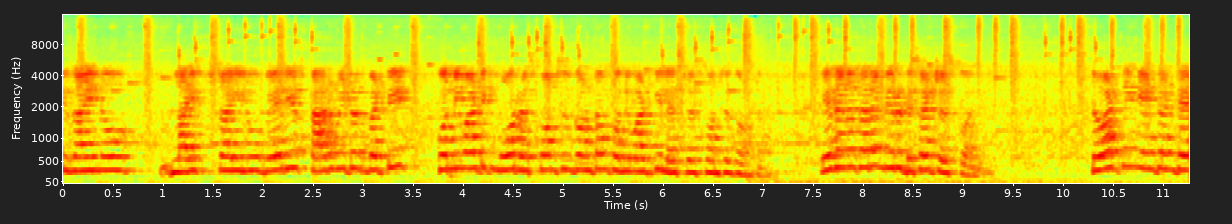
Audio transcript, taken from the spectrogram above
design life style various parameters బట్టి కొన్ని వాటికి మోర్ రెస్పాన్సివ్గా ఉంటాం కొన్ని వాటికి లెస్ రెస్పాన్సివ్గా ఉంటాం. ఏదైనా సరే మీరు డిసైడ్ చేసుకోవాలి. థర్డ్ థింగ్ ఏంటంటే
